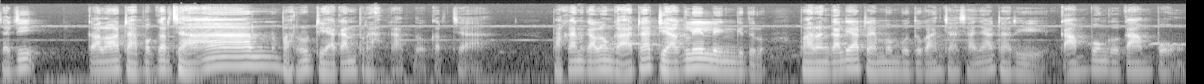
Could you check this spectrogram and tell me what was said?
Jadi kalau ada pekerjaan baru dia akan berangkat tuh kerja. Bahkan kalau nggak ada dia keliling gitu loh. Barangkali ada yang membutuhkan jasanya dari kampung ke kampung.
